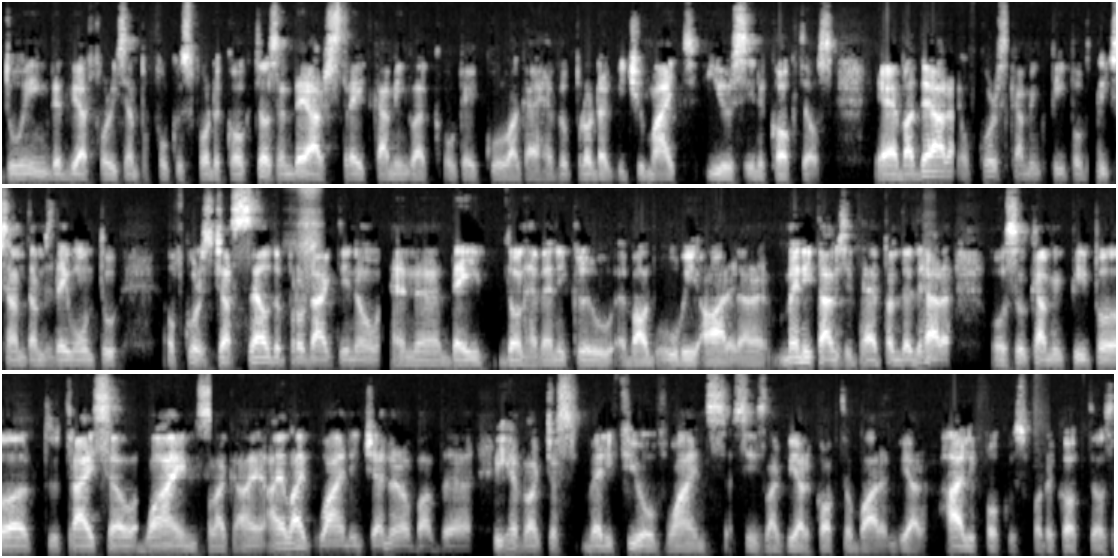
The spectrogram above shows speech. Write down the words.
doing that we are for example focused for the cocktails and they are straight coming like okay cool like i have a product which you might use in the cocktails. Yeah but there are of course coming people which sometimes they want to of course, just sell the product, you know, and uh, they don't have any clue about who we are. are. Many times it happened that there are also coming people uh, to try sell wines. Like I, I like wine in general, but uh, we have like just very few of wines since like we are a cocktail bar and we are highly focused for the cocktails.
